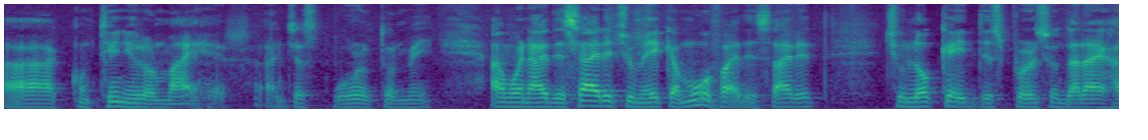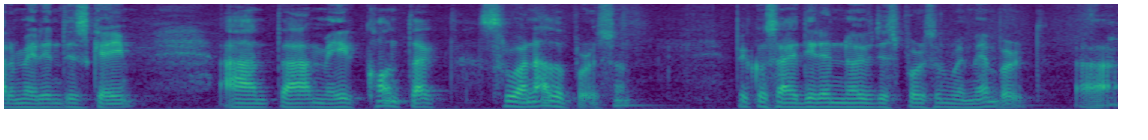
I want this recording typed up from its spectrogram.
uh, continued on my head and just worked on me. And when I decided to make a move, I decided to locate this person that I had met in this game and uh, made contact through another person because I didn't know if this person remembered uh,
